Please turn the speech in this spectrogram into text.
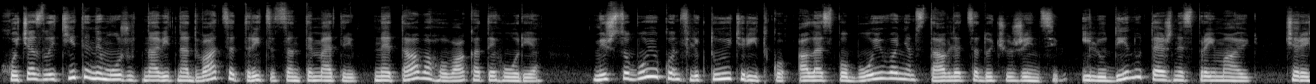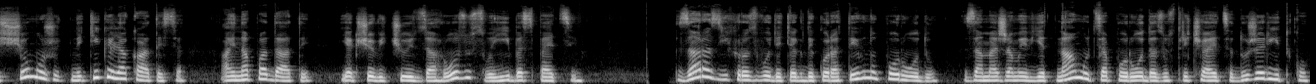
хоча злетіти не можуть навіть на 20-30 см, не та вагова категорія. Між собою конфліктують рідко, але з побоюванням ставляться до чужинців, і людину теж не сприймають, через що можуть не тільки лякатися, а й нападати, якщо відчують загрозу своїй безпеці. Зараз їх розводять як декоративну породу. За межами В'єтнаму ця порода зустрічається дуже рідко,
